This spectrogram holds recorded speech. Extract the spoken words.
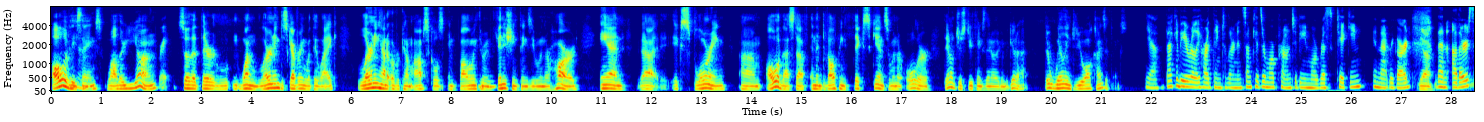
all of these Mhm. things while they're young Right. so that they're one learning discovering what they like learning how to overcome obstacles and following through and Mhm. finishing things even when they're hard and uh, exploring um, all of that stuff and then developing thick skin so when they're older they don't just do things they know they're going to be good at they're willing to do all kinds of things Yeah, that can be a really hard thing to learn. And some kids are more prone to being more risk taking in that regard yeah than others.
